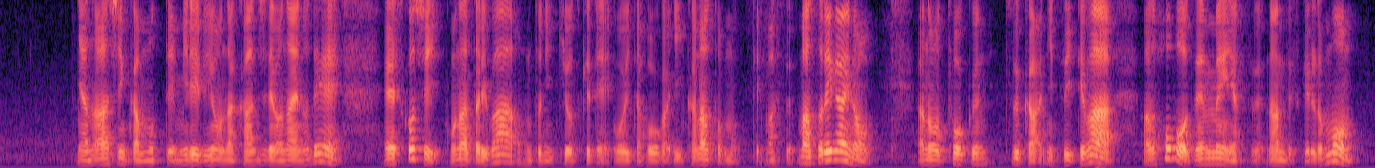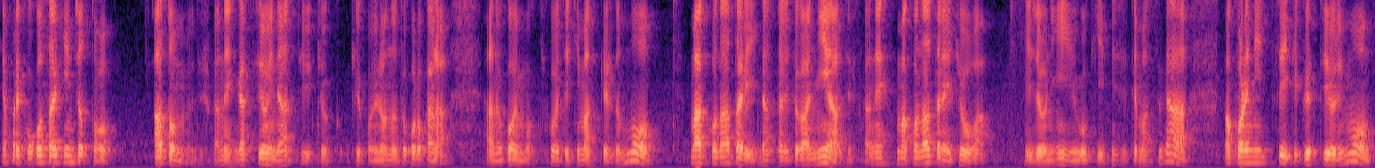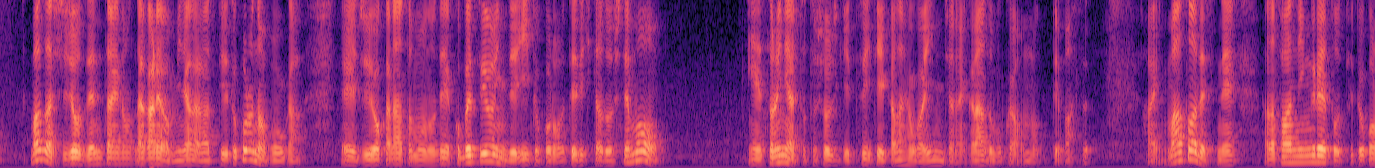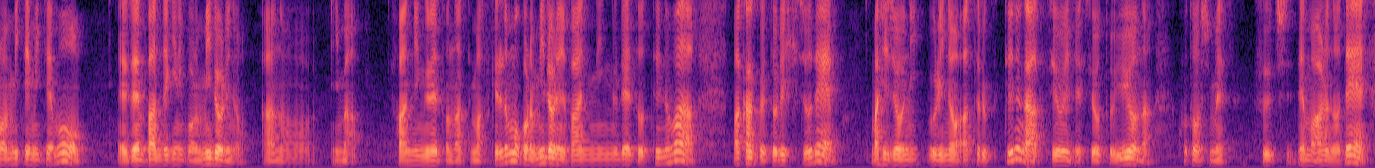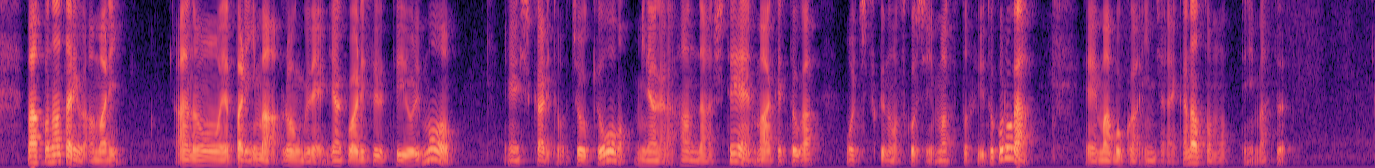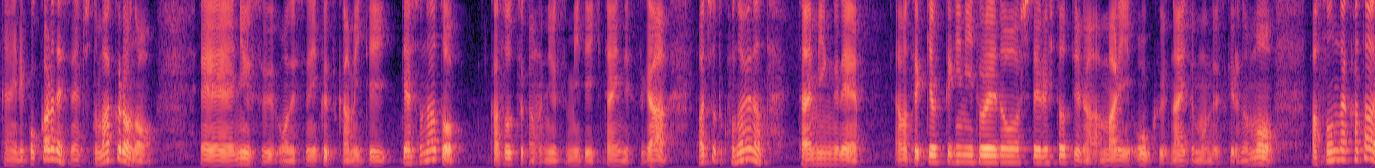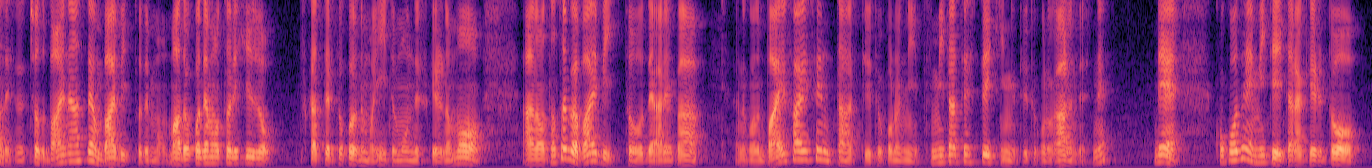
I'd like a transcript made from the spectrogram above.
あの安心感持って見れるような感じではないので、え少しこの辺りは本当に気をつけておいた方がいいかなと思っています。まあそれ以外のあのトークン通貨についてはあのほぼ全面安なんですけれどもやっぱりここ最近ちょっとアトムですかね、が強いなっていう結構いろんなところからあの声も聞こえてきますけれども、まあこの辺りだったりとかニアですかね、まあこの辺り今日は非常にいい動き見せてますが、まあ、これについていくっていうよりも、まずは市場全体の流れを見ながらっていうところの方が、え重要かなと思うので、個別要因でいいところ出てきたとしても、えそれにはちょっと正直ついていかない方がいいんじゃないかなと僕は思ってます。はい。まあ、あとはですね、あの、ファンディングレートっていうところを見てみても、全般的にこの緑の、あの、今、ファンディングレートになってますけれども、この緑のファンディングレートっていうのは、まあ、各取引所で、まあ、非常に売りの圧力っていうのが強いですよというようなことを示す数値でもあるので、まあ、この辺りはあまり、あのやっぱり今ロングで逆割りするっていうよりも、えー、しっかりと状況を見ながら判断してマーケットが落ち着くのを少し待つというところが、えー、まあ僕はいいんじゃないかなと思っています。はい、でここからですねちょっとマクロの、えー、ニュースをですねいくつか見ていってその後仮想通貨のニュース見ていきたいんですが、まあ、ちょっとこのようなタイミングであの積極的にトレードをしている人っていうのはあんまり多くないと思うんですけれども、まあ、そんな方はですねちょっとバイナンスでもバイビットでも、まあ、どこでも取引所使っているところでもいいと思うんですけれどもあの例えばバイビットであればあのこの ByFi センターっていうところに積み立てステーキングっていうところがあるんですね。でここで見ていただけると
